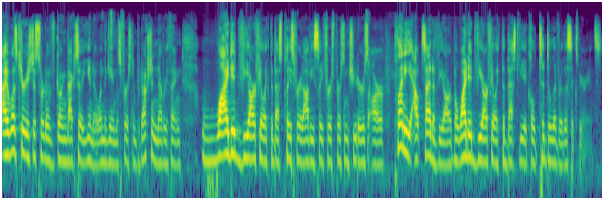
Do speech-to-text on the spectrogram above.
I was curious, just sort of going back to you know when the game was first in production and everything, why did VR feel like the best place for it? Obviously, first-person shooters are plenty outside of VR, but why did VR feel like the best vehicle to deliver this experience?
